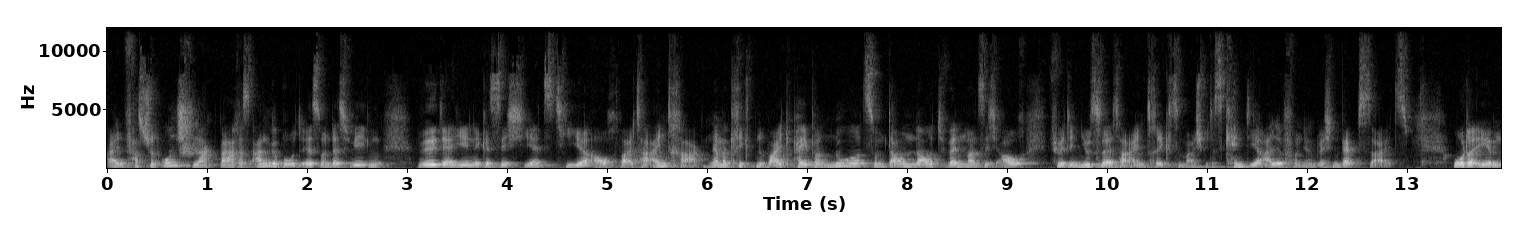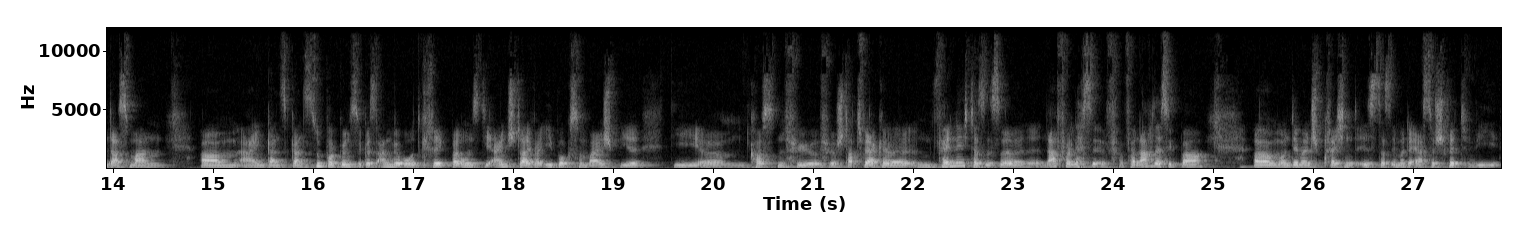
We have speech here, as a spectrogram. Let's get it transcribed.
ein fast schon unschlagbares Angebot ist und deswegen will derjenige sich jetzt hier auch weiter eintragen. Ja, man kriegt ein White Paper nur zum Download, wenn man sich auch für den Newsletter einträgt zum Beispiel. Das kennt ihr alle von irgendwelchen Websites. Oder eben, dass man ähm, ein ganz, ganz super günstiges Angebot kriegt. Bei uns die Einsteiger-E-Books zum Beispiel, die ähm, kosten für, für Stadtwerke einen Pfennig. Das ist äh, vernachlässigbar ähm, und dementsprechend ist das immer der erste Schritt, wie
